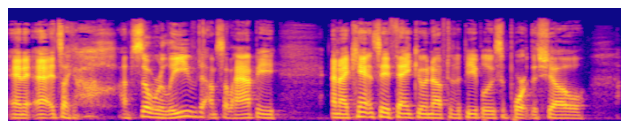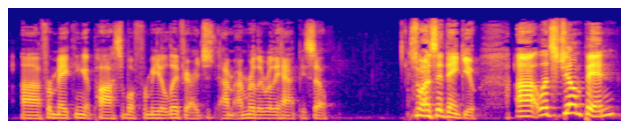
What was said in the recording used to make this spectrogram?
And it, it's like oh, I'm so relieved. I'm so happy, and I can't say thank you enough to the people who support the show uh, for making it possible for me to live here. I just I'm, I'm really really happy. So just want to say thank you. Uh, let's jump in.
